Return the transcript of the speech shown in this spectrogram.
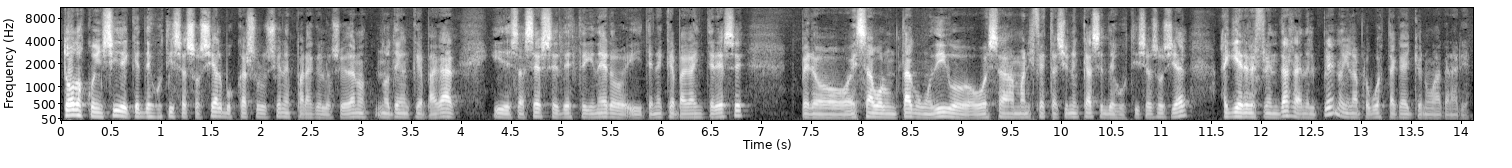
Todos coinciden que es de justicia social buscar soluciones para que los ciudadanos no tengan que pagar y deshacerse de este dinero y tener que pagar intereses pero esa voluntad, como digo, o esa manifestación en hacen de justicia social, hay que refrendarla en el Pleno y en la propuesta que ha hecho Nueva Canaria.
